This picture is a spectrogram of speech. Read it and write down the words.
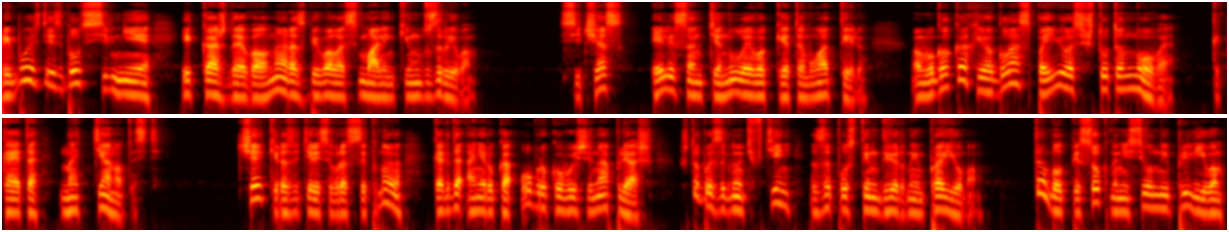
Прибой здесь был сильнее, и каждая волна разбивалась маленьким взрывом. Сейчас Элисон тянула его к этому отелю. В уголках ее глаз появилось что-то новое, какая-то натянутость. Чайки разлетелись в рассыпную, когда они рука об руку вышли на пляж, чтобы загнуть в тень за пустым дверным проемом. Там был песок, нанесенный приливом,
